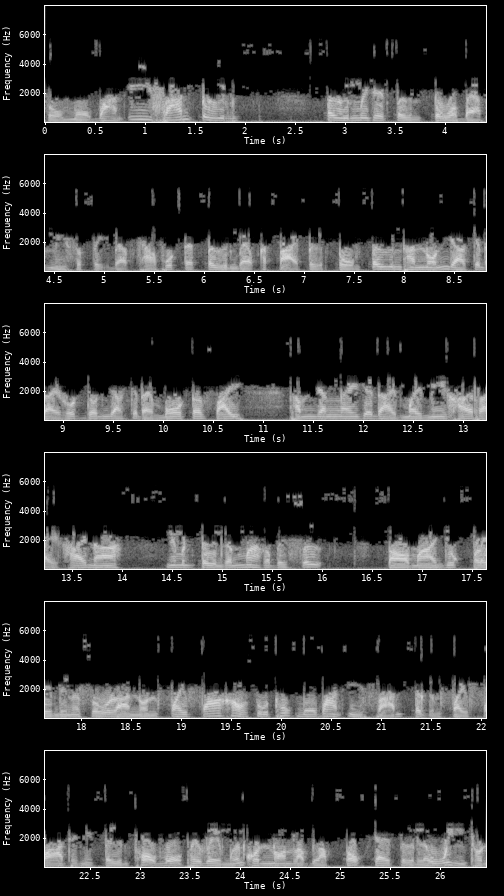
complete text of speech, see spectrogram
ส่งหมู่บ้าน อีสานตื่น ตื่นไม่ใช่ตื่นตัวแบบมีสติแบบชาวพุทธแต่ตื่นแบบกระต่ายตื่นตูมตื่นถนนอยากจะได้รถยนต์อยากจะได้มอเตอร์ไซค์ ทำยังไงจะได้ไม่มีขายไร่ขายนา นี่มันตื่นกันมากก็ไปซื้อ ต่อมายุคเปรมดินโสรานนท์ไฟฟ้าเข้าสู่ทุกหมู่บ้านอีสานตื่นไฟฟ้าที่นี่ตื่นพ่อโวไพเวเหมือนคนนอนหลับหลับตกใจตื่นแล้ววิ่งชน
